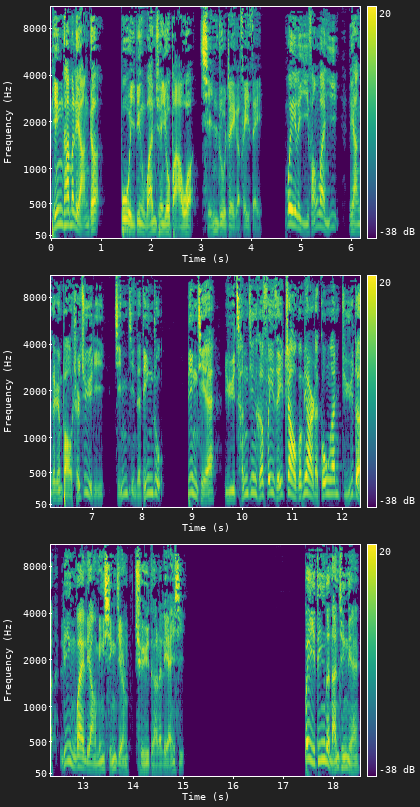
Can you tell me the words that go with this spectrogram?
凭他们两个不一定完全有把握擒住这个飞贼，为了以防万一，两个人保持距离，紧紧的盯住，并且与曾经和飞贼照过面的公安局的另外两名刑警取得了联系。被盯的男青年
